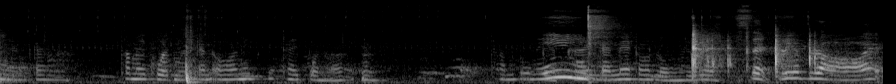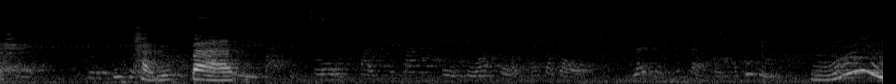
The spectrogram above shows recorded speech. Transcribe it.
เหมือนกันอะทำไมขวดเหมือนกันอ๋อนี่พริกไทยป่นเหรออืม ทำรูปแบบคล้ายกันแม่ก็หลงด้วยเสร็จเรียบร้อย ถ่ายรูปแบบอืม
